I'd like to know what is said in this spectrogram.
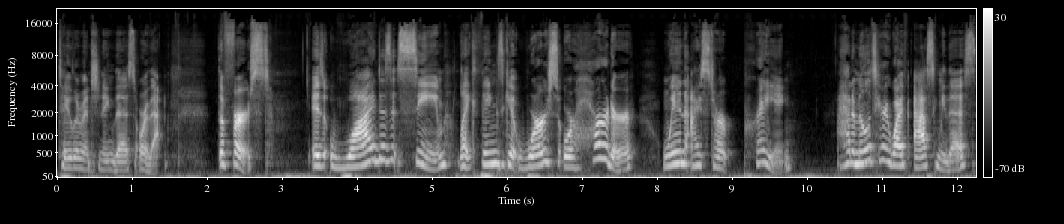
Taylor mentioning this or that. The first is why does it seem like things get worse or harder when I start praying? I had a military wife ask me this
